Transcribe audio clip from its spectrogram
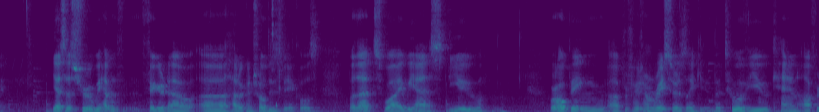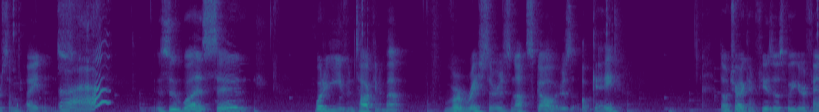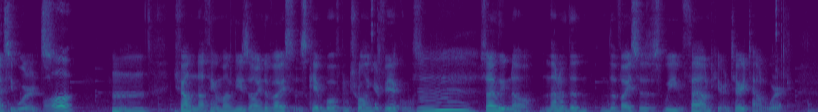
Yes, that's true. We haven't figured out uh, how to control these vehicles, but that's why we asked you. We're hoping uh, professional racers like the two of you can offer some guidance. uh, Zoo was Sid. What are you even talking about? We're racers, not scholars, okay? Don't try to confuse us with your fancy words. oh. Hmm. You found nothing among these only devices capable of controlling your vehicles. Mm. Sadly, no. None of the devices we've found here in Tarrey Town work.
